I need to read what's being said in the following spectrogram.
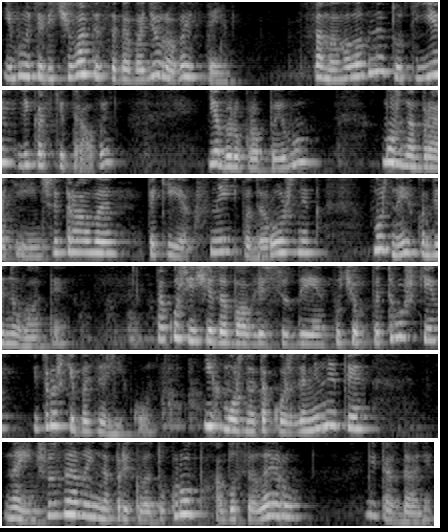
І будете відчувати себе бадьоро весь день. Саме головне тут є лікарські трави. Я беру кропиву, можна брати і інші трави, такі як снить, подорожник, можна їх комбінувати. Також я ще добавлю сюди пучок петрушки і трошки базиліку. Їх можна також замінити на іншу зелень, наприклад, укроп або селеру і так далі.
